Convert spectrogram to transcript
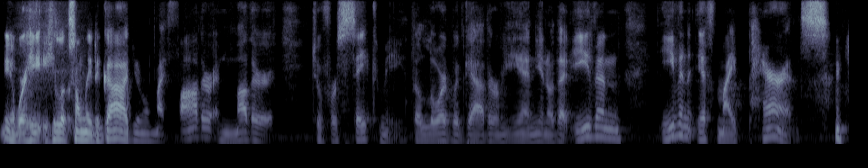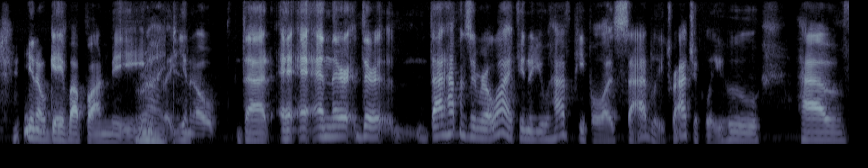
you know where he, he looks only to god you know my father and mother to forsake me the lord would gather me in you know that even even if my parents you know gave up on me right. you know that and there there that happens in real life you know you have people as sadly tragically who have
